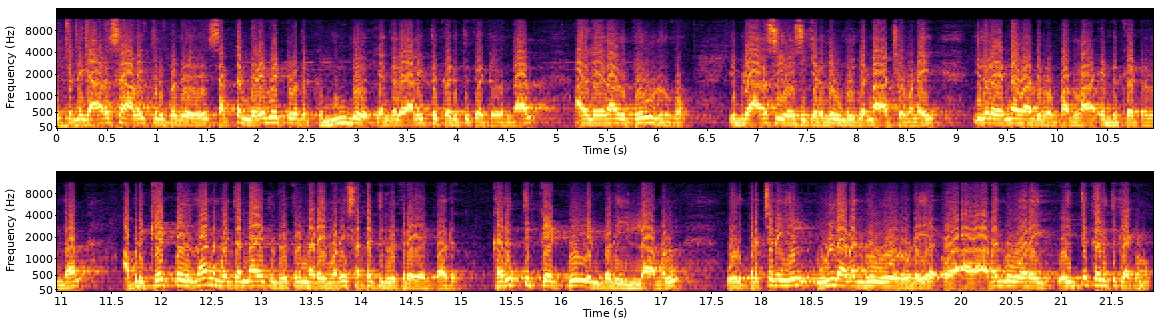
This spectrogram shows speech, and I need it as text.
இப்ப இன்னைக்கு அரசு அழைத்திருப்பது சட்டம் நிறைவேற்றுவதற்கு முன்பு எங்களை அழைத்து கருத்து கேட்டிருந்தால் அதுல ஏதாவது பொருள் இருக்கும். இப்படி அரசு யோசிக்கிறது உங்களுக்கு என்ன ஆட்சேபனை? இதுல என்ன வாதி பண்ணலாம் என்று கேட்டிருந்தால் அப்படி கேட்பதுதான் நம்ம ஜனநாயகத்தில் இருக்கிற நடைமுறை சட்டத்தில் இருக்கிற ஏற்பாடு. கருத்து கேட்பு என்பது இல்லாமல் ஒரு பிரச்சனையில் உள்ளடங்குவோருடைய அடங்குவோரை வைத்து கருத்து கேட்கணும்.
